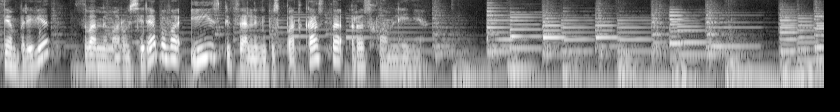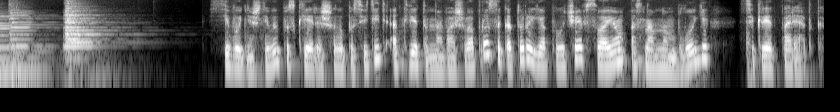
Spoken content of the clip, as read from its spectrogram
Всем привет! С вами Маруся Рябова и специальный выпуск подкаста «Расхламление». Сегодняшний выпуск я решила посвятить ответам на ваши вопросы, которые я получаю в своем основном блоге «Секрет порядка».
